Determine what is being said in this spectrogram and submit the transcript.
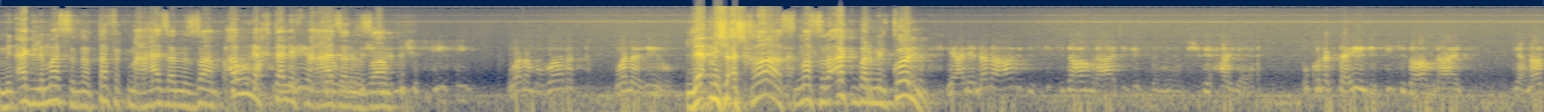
من أجل مصر نتفق مع هذا النظام أو نختلف مع هذا النظام. ولا مبارك ولا غيره. لا مش أشخاص. مصر أكبر من الكل يعني ان أنا عارض السيسي ده أمر عادي جدا يعني مش فيه حاجة. يعني وكونك تأيد السيسي ده أمر عادي. يعني هذا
